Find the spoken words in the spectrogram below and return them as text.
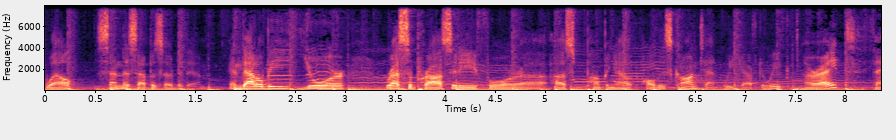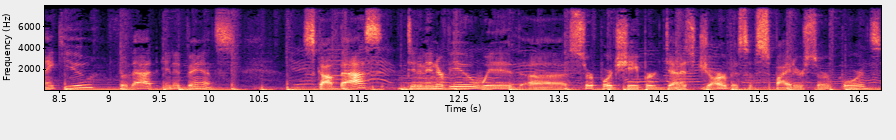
Well, send this episode to them. And that'll be your reciprocity for uh, us pumping out all this content week after week. All right. Thank you for that in advance. Scott Bass did an interview with uh, surfboard shaper Dennis Jarvis of Spyder Surfboards,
